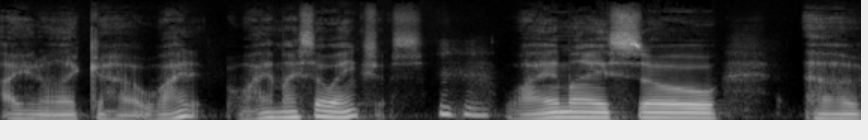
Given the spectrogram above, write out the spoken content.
I, you know, like uh, why why am I so anxious? Why am I so uh,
